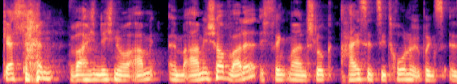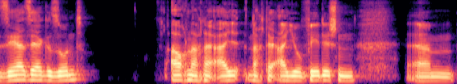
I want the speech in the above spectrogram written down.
Gestern war ich nicht nur im Army Shop, warte, ich trinke mal einen Schluck heiße Zitrone, übrigens sehr, sehr gesund. Auch nach, einer, nach der ayurvedischen ähm,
